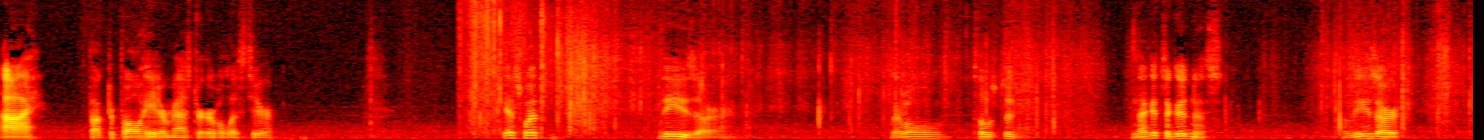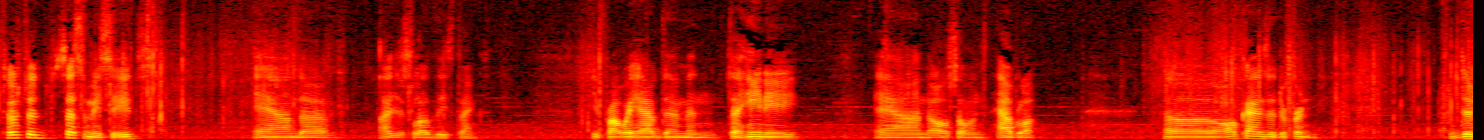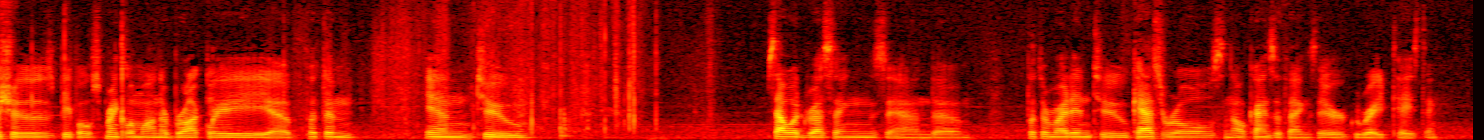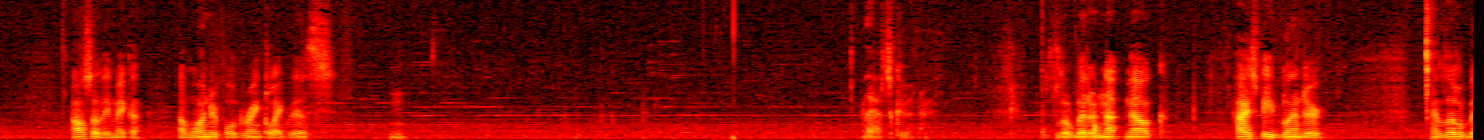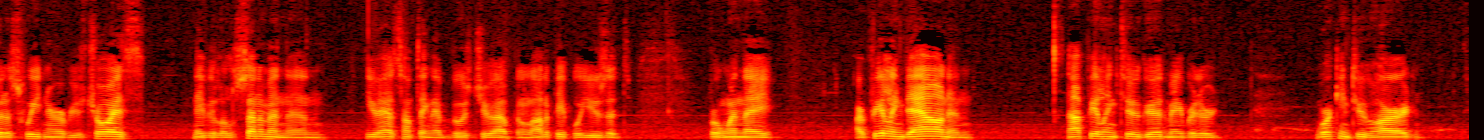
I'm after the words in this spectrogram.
Hi, Dr. Paul Haider, Master Herbalist here. Guess what? These are little toasted nuggets of goodness. So these are toasted sesame seeds, and uh, I just love these things. You probably have them in tahini and also in havla. Uh, all kinds of different dishes. People sprinkle them on their broccoli, uh, put them into salad dressings, and uh, put them right into casseroles and all kinds of things. They're great tasting. Also, they make a, a wonderful drink like this. Hmm. That's good. a little bit of nut milk, high-speed blender, a little bit of sweetener of your choice, maybe a little cinnamon, and you have something that boosts you up. And a lot of people use it for when they are feeling down and not feeling too good. Maybe they're working too hard.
